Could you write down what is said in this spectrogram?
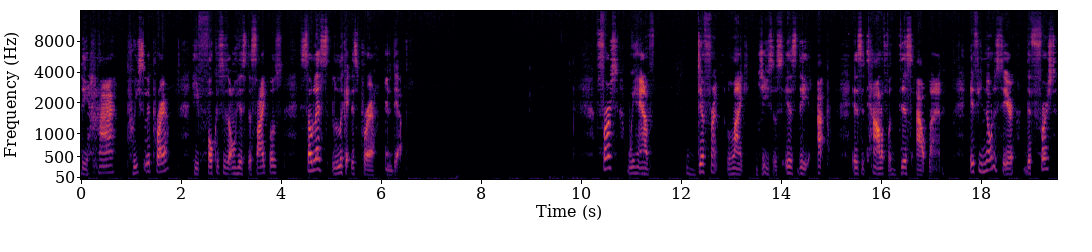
the high priestly prayer. He focuses on his disciples. So let's look at this prayer in depth. First, we have different like Jesus is the uh, is the title for this outline. If you notice here, the first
